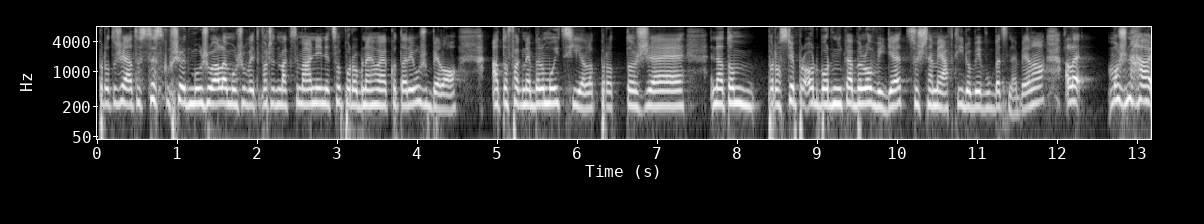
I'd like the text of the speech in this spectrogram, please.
protože já to se zkušet můžu, ale můžu vytvořit maximálně něco podobného, jako tady už bylo. A to fakt nebyl můj cíl, protože na tom prostě pro odborníka bylo vidět, což jsem já v té době vůbec nebyla, ale možná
